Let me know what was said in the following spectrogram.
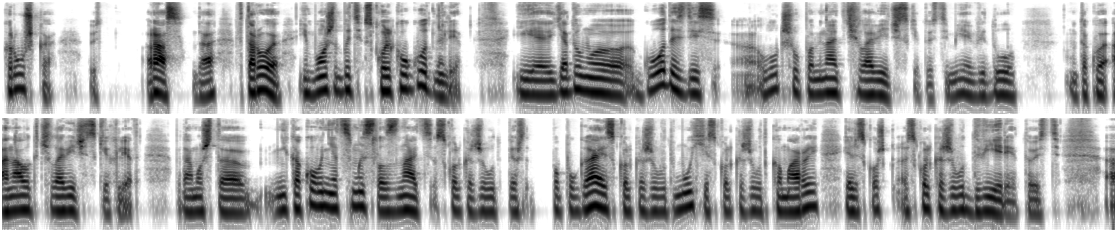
кружка – Раз, да. Второе, и может быть сколько угодно лет. И я думаю, годы здесь э, лучше упоминать человечески, то есть имея в виду такой аналог человеческих лет, потому что никакого нет смысла знать, сколько живут попугаи, сколько живут мухи, сколько живут комары или сколько, сколько живут двери. То есть э,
